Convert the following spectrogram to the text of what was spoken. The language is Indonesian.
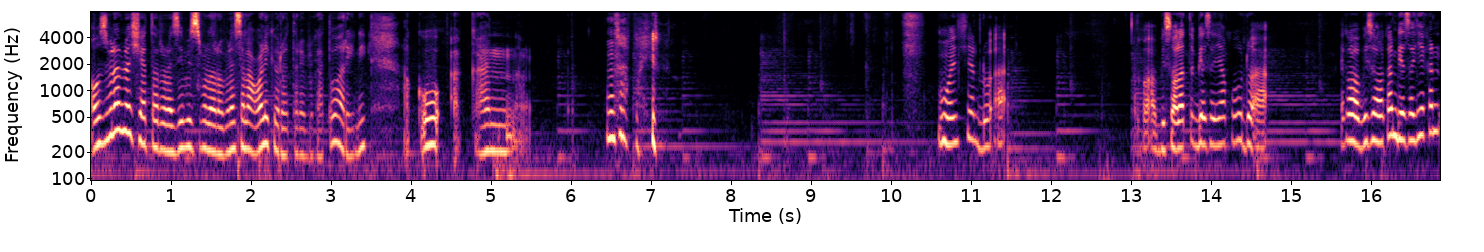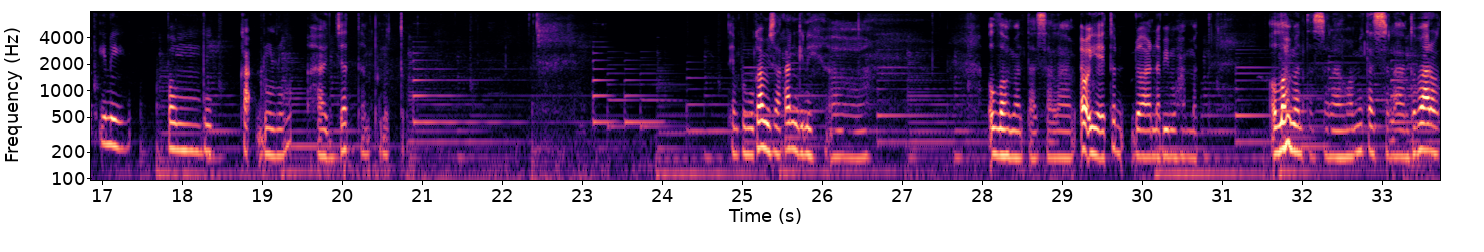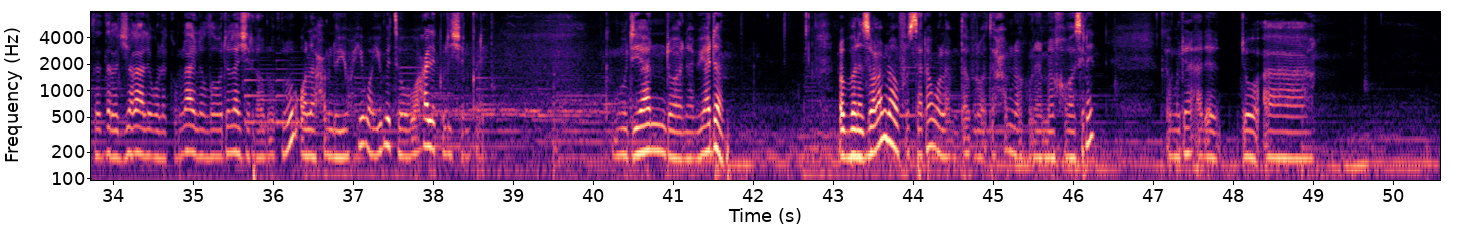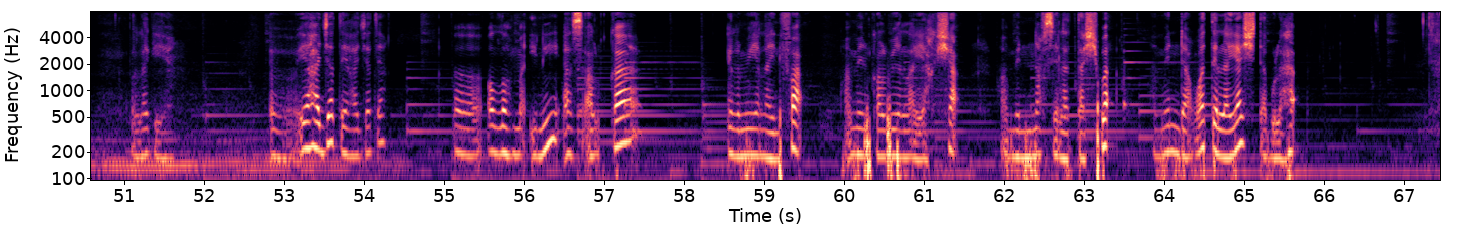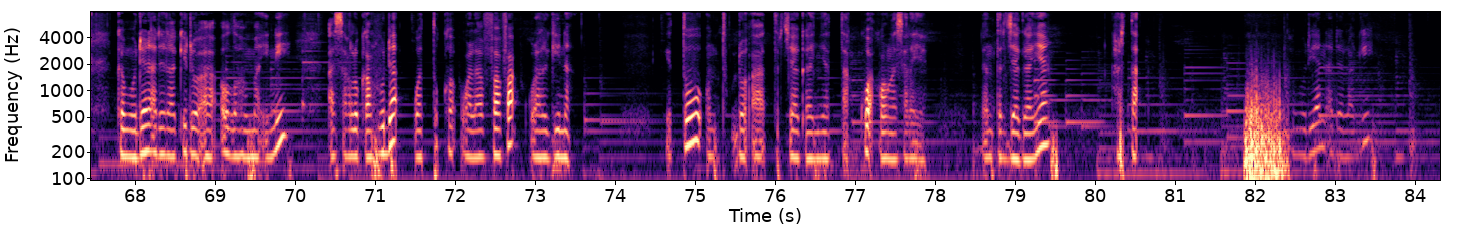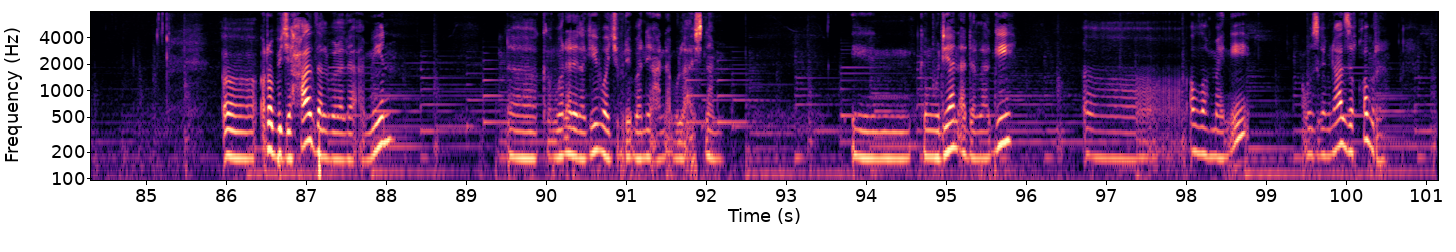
Auzubillahiminasyaitonirrajim Bismillahirrahmanirrahim. Assalamualaikum warahmatullahi wabarakatuh. Hari ini aku akan Ngapain? Mau share doa. Kalau habis sholat tuh biasanya aku doa. Eh kalau habis sholat kan biasanya kan ini Pembuka dulu Hajat dan penutup. Yang pembuka misalkan gini uh, Allahumma salam. Oh iya itu doa Nabi Muhammad. Allahumma salam wa minkas salam. Tabarak tadzal jalali wa lakum la ilaha la syarika wa yuhyi wa yumiitu wa ala kulli syai'in qadir. Kemudian doa Nabi Adam. Rabbana zalamna anfusana wa lam taghfir wa tarhamna lakunanna minal khasirin. Kemudian ada doa apa lagi ya? Uh, ya hajat ya hajat ya. Uh, Allahumma ini as'aluka ilmi la yanfa amin qalbi la yakhsha amin nafsi la tashba amin da'wati la yashdabulaha Kemudian ada lagi doa Allahumma ini as'alukal huda wa tuqa wal fafa wal gina. Itu untuk doa terjaganya takwa kalau nggak salah ya. Dan terjaganya harta. Kemudian ada lagi uh, Rabbi jahadzal balada amin Uh, kemudian ada lagi wajib ribani anak bula asnam. In, kemudian ada lagi uh, Allah ini A'udzu min azab qabr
